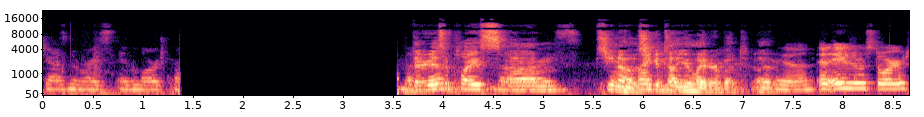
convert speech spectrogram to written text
jasmine rice in large quantities? There is a place. Um, she knows. she can tell you later, but uh, Yeah, and Asian stores.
